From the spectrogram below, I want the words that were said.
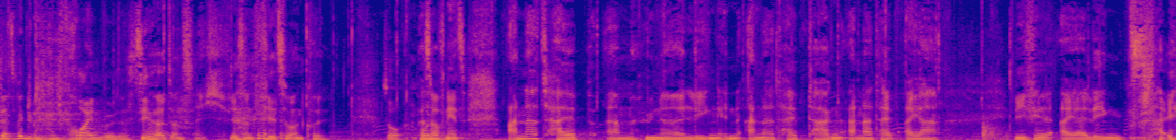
dass wenn du dich nicht freuen würdest. Sie hört uns nicht. Wir sind viel zu uncool. So, Pass auf jetzt. Anderthalb ähm, Hühner legen in anderthalb Tagen anderthalb Eier. Wie viel Eier legen zwei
